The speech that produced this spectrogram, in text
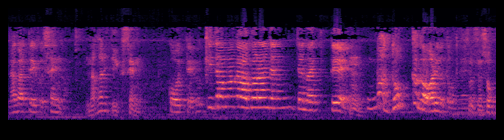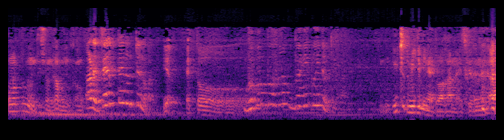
じゃん。流れていく線が。ょ流れていく線。こうやって浮き玉が上がらんじゃじゃなくて、うまあどっかが悪いんだと思うね。そうですね。そこの部分でしょうね多分。あれ全体で売ってんのかいやえっと部分部分部品部品で売ってんの？かちょっと見てみないとわかんないですけどね。あ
